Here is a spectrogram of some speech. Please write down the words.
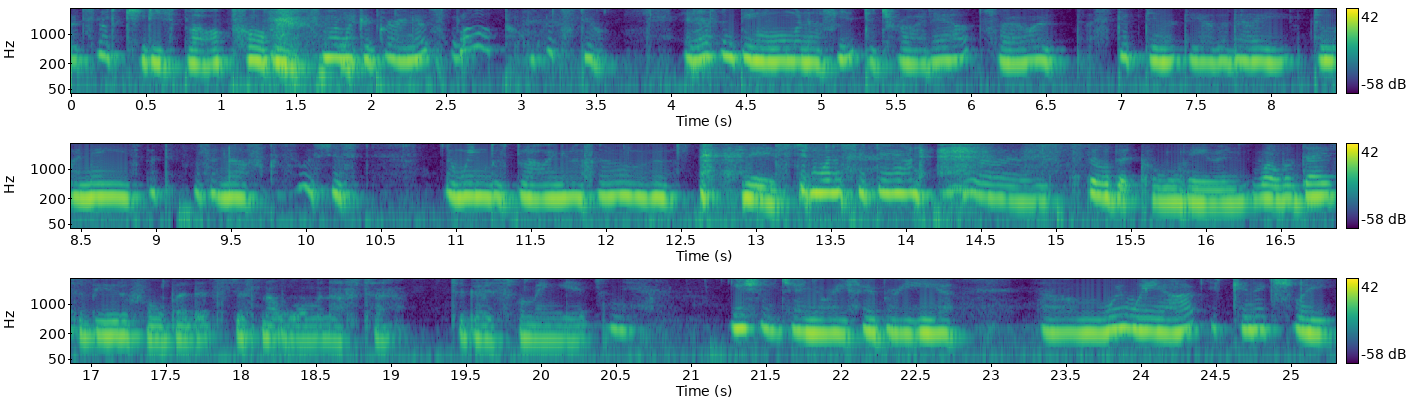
it's not a kiddie's blow up pool, it's more like a grown up's blow up pool. But still, it hasn't been warm enough yet to try it out. So I, I stepped in it the other day to my knees, but that was enough because it was just the wind was blowing, and I thought, oh, I Yes. just didn't want to sit down. Uh, it's still a bit cool here, and well, the days are beautiful, but it's just not warm enough to, to go swimming yet. Usually January, February here. Um, where we are, it can actually,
